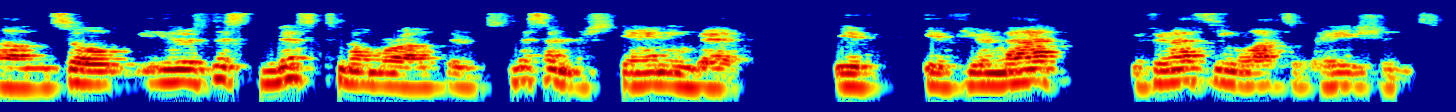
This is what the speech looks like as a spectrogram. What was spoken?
Um, so there's this misnomer out there, this misunderstanding that if if you're not if you're not seeing lots of patients,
